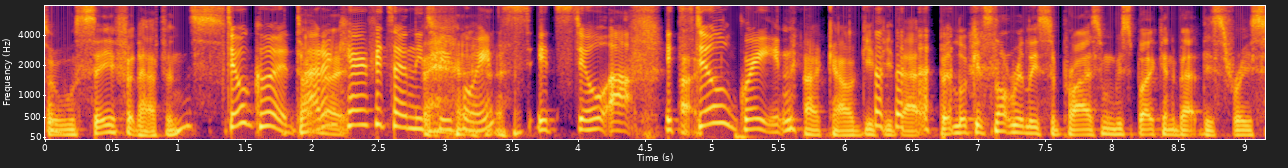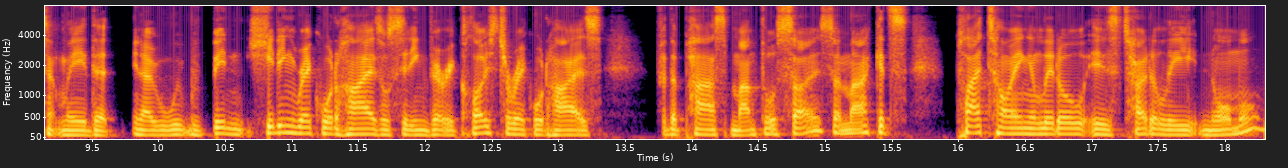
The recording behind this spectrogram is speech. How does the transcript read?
So we'll see if it happens. Still good. Don't I don't know. care if it's only two points. It's still up. It's Uh, still green. Okay, I'll give you that. But look, it's not really surprising. We've spoken about this recently that, you know, we- we've been hitting record highs or sitting very close to record highs for the past month or so. So markets plateauing a little is totally normal.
